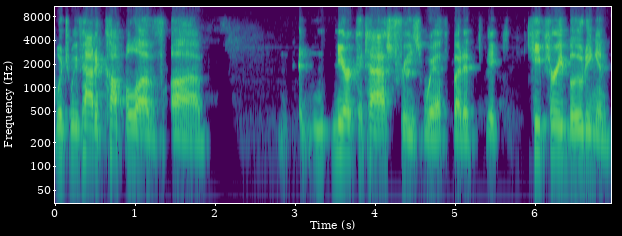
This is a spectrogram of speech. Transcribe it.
which we've had a couple of uh, near catastrophes with, but it, it keeps rebooting and,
